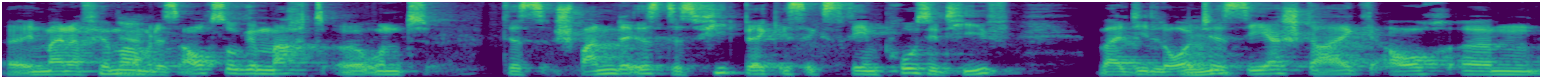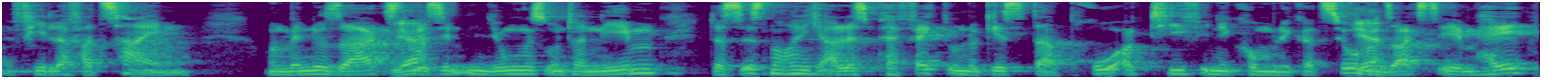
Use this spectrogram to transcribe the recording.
Äh, in meiner Firma ja. haben wir das auch so gemacht und das Spannende ist, das Feedback ist extrem positiv weil die Leute mhm. sehr stark auch ähm, Fehler verzeihen. Und wenn du sagst, ja. wir sind ein junges Unternehmen, das ist noch nicht alles perfekt und du gehst da proaktiv in die Kommunikation ja. und sagst eben, hey,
